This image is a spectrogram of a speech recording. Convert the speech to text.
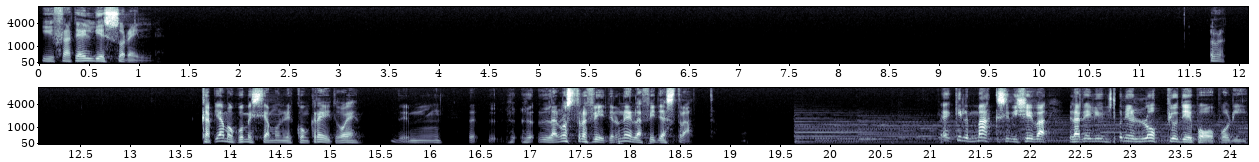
i fratelli e sorelle. Allora, capiamo come stiamo nel concreto, eh? Ehm, la nostra fede non è la fede astratta. È che Max diceva la religione è l'oppio dei popoli.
